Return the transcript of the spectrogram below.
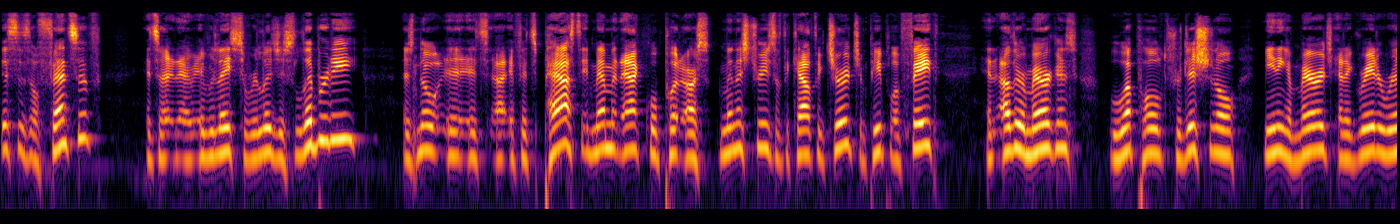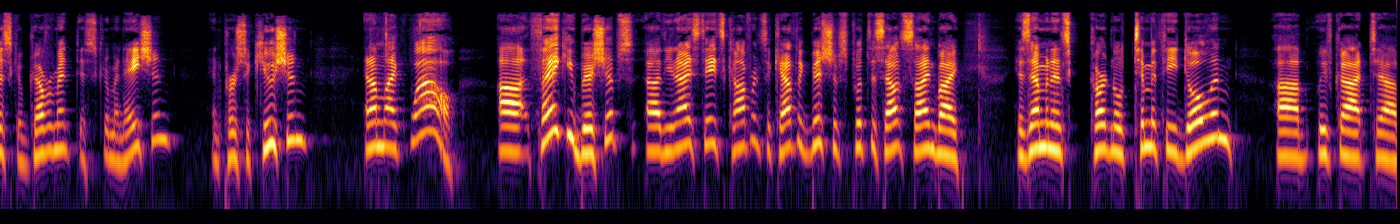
This is offensive. It's a, it relates to religious liberty. There's no, it's, uh, if it's passed, the Amendment Act will put our ministries of the Catholic Church and people of faith and other Americans who uphold traditional meaning of marriage at a greater risk of government discrimination and persecution. And I'm like, wow, uh, thank you, bishops. Uh, the United States Conference of Catholic Bishops put this out, signed by His Eminence Cardinal Timothy Dolan. Uh, we've got uh,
